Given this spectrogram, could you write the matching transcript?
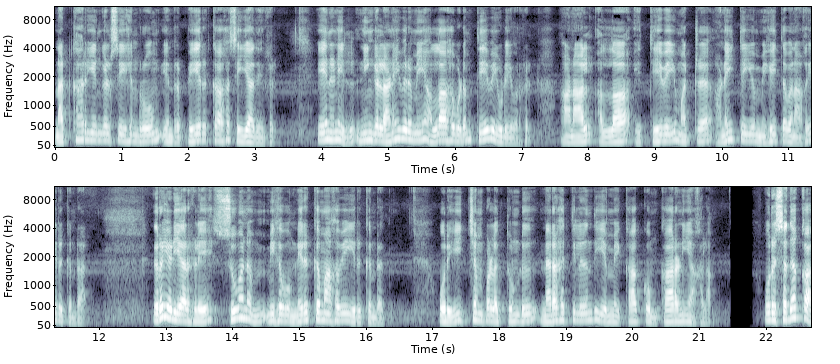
நற்காரியங்கள் செய்கின்றோம் என்ற பெயருக்காக செய்யாதீர்கள் ஏனெனில் நீங்கள் அனைவருமே அல்லாஹுவிடம் தேவையுடையவர்கள் ஆனால் அல்லாஹ் இத்தேவையும் மற்ற அனைத்தையும் மிகைத்தவனாக இருக்கின்றான். இறையடியார்களே சுவனம் மிகவும் நெருக்கமாகவே இருக்கின்றது. ஒரு ஈச்சம்பழ துண்டு நரகத்திலிருந்து எம்மை காக்கும் காரணியாகலாம். ஒரு சதக்கா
